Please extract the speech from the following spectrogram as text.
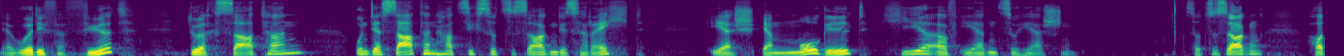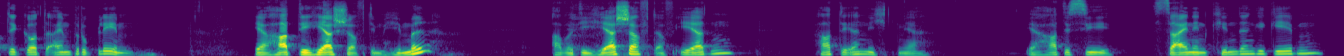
Er wurde verführt durch Satan und der Satan hat sich sozusagen das Recht ermogelt, hier auf Erden zu herrschen. Sozusagen hatte Gott ein Problem. Er hat die Herrschaft im Himmel, aber die Herrschaft auf Erden hatte er nicht mehr. Er hatte sie seinen Kindern gegeben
